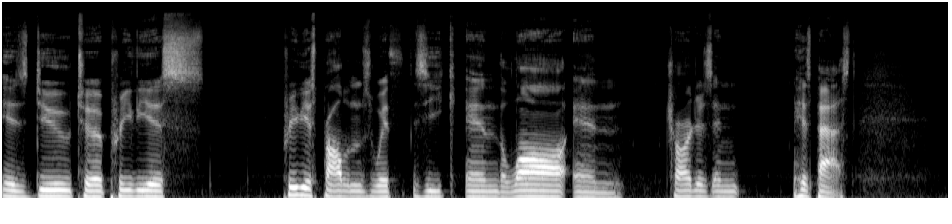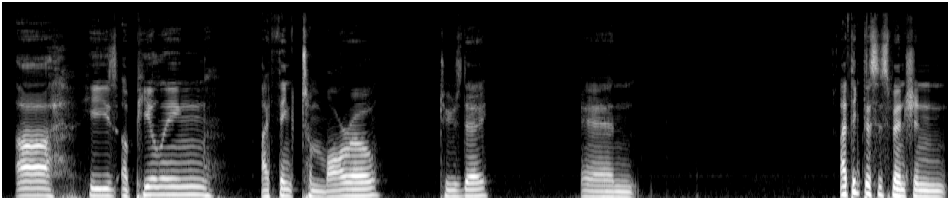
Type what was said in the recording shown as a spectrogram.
is due to previous previous problems with Zeke and the law and charges in his past. Uh, he's appealing, I think tomorrow, Tuesday, and I think the suspension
